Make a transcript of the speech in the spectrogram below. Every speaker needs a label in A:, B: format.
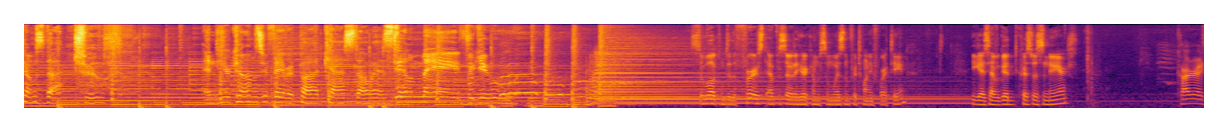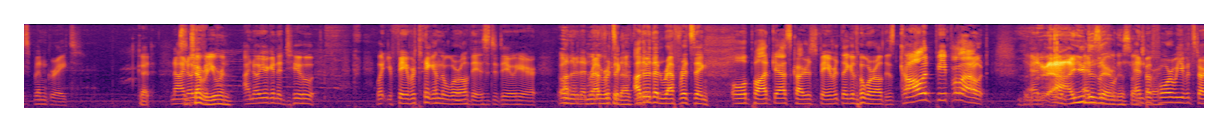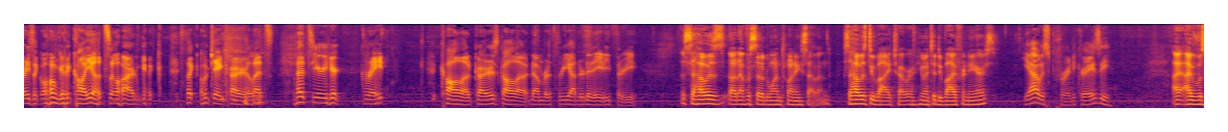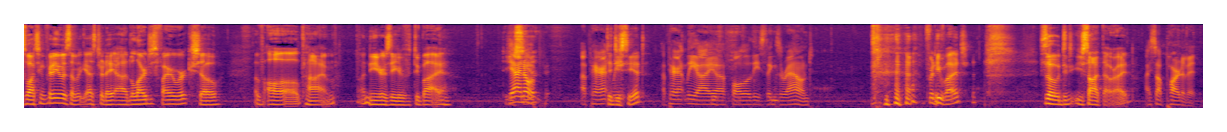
A: wisdom. And here comes the truth. And here comes your favorite podcast, always tailor made for you.
B: So, welcome to the first episode of Here Comes Some Wisdom for 2014. You guys have a good Christmas and New Year's?
C: Carter, it's been great.
B: Good.
C: Now, I know
B: Trevor,
C: you're-
B: were in.
C: I know you're gonna do what your favorite thing in the world is to do here.
B: Oh,
C: other than
B: whatever could that
C: referencing, other than referencing old podcast, Carter's favorite thing in the world is calling people out. And,
B: Yeah, you deserve this one,
C: And before we even start, he's like, "Oh, I'm gonna call you out so hard. I'm gonna." It's like, "Okay, Carter, let's let's hear your great call out." Carter's call out number 383.
B: So, how was on episode 127? So, how was Dubai, Trevor? You went to Dubai for New Year's?
C: Yeah, it was pretty crazy.
B: I, I was watching videos of it yesterday. Uh, the largest fireworks show of all time on New Year's Eve, Dubai.
D: Did you
C: yeah, I know.
D: it?
C: Apparently,
B: Did you see it?
C: Apparently, I uh, follow these things around.
B: Pretty much. So, did you saw it though, right?
C: I saw part of it.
